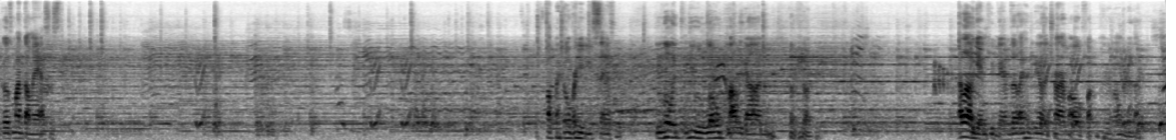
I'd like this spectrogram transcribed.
Here goes my dumbasses. Fuck back over here, you sassy. You low, you low polygon. I love GameCube games. I like the other charm. Oh fuck, I'm gonna die.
